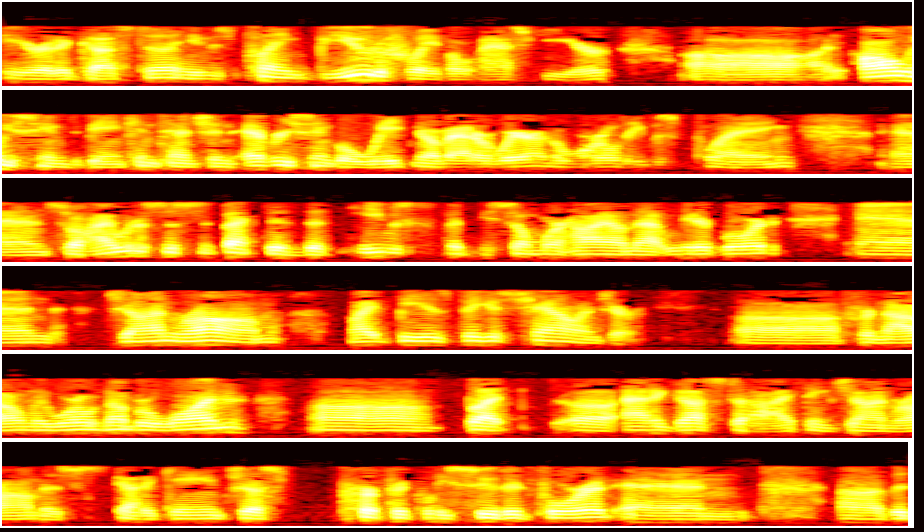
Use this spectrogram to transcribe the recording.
year at Augusta. He was playing beautifully the last year. Uh, always seemed to be in contention every single week, no matter where in the world he was playing. And so I would have suspected that he was going to be somewhere high on that leaderboard, and Jon Rahm might be his biggest challenger uh, for not only world number one, uh, but uh, at Augusta, I think Jon Rahm has got a game just perfectly suited for it, and uh, the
